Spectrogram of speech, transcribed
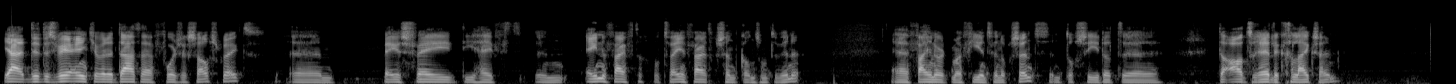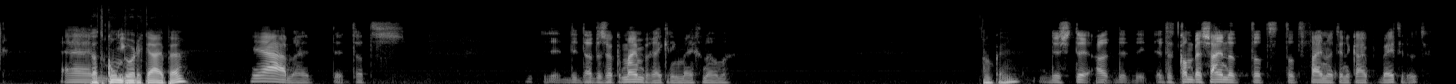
ja, dit is weer eentje waar de data voor zichzelf spreekt. Ehm, PSV die heeft een 51 of 52% kans om te winnen. Eh Feyenoord maar 24%. En toch zie je dat de odds redelijk gelijk zijn. Ehm, Dat komt ik- door de Kuip, hè? Ja, maar dat, dat is ook in mijn berekening meegenomen. Oké. Dus de, ah, de- het kan best zijn dat, dat, dat Feyenoord in de Kuip beter doet.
